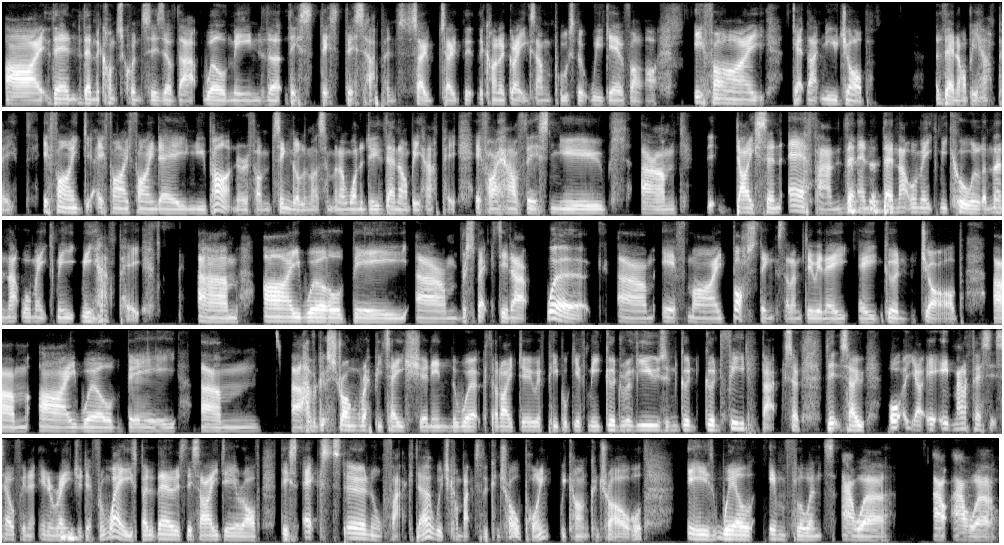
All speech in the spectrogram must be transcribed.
I then then the consequences of that will mean that this this this happens. So so the, the kind of great examples that we give are if I get that new job then I'll be happy. If I if I find a new partner, if I'm single and that's something I want to do, then I'll be happy. If I have this new um, Dyson air fan, then then that will make me cool, and then that will make me me happy. Um, I will be um, respected at work um, if my boss thinks that I'm doing a a good job, um, I will be um, uh, have a good, strong reputation in the work that I do. If people give me good reviews and good good feedback, so so or yeah, it, it, manifests itself in a, in a range of different ways. But there is this idea of this external factor, which come back to the control point we can't control, is will influence our our our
